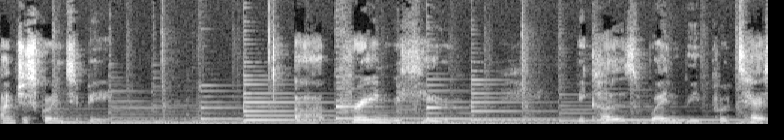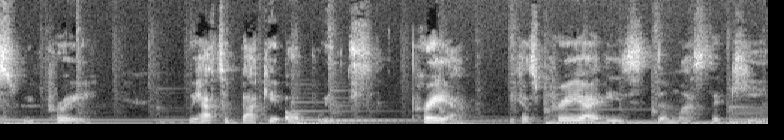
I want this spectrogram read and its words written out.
I'm just going to be uh, praying with you because when we protest, we pray. We have to back it up with prayer because prayer is the master key.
